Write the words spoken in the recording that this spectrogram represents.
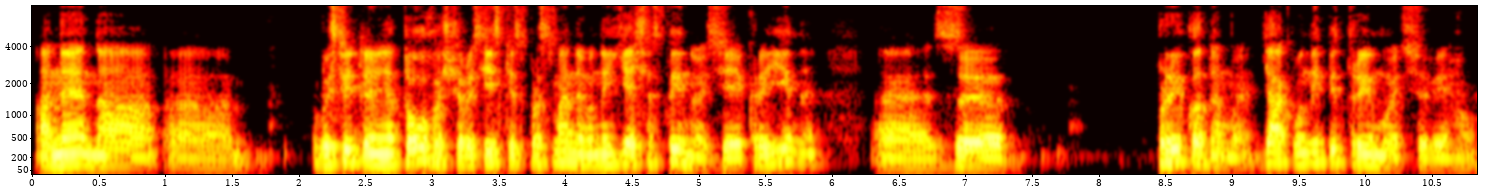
а не на висвітлення того, що російські спортсмени вони є частиною цієї країни е, з прикладами, як вони підтримують цю війну.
